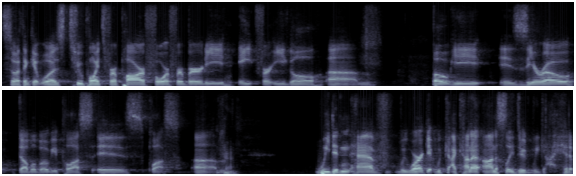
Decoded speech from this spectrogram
so I think it was two points for a par, four for birdie, eight for eagle. Um, bogey is zero. Double bogey plus is plus. Um, Okay. We didn't have, we weren't get. We, I kind of honestly, dude, we got hit a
